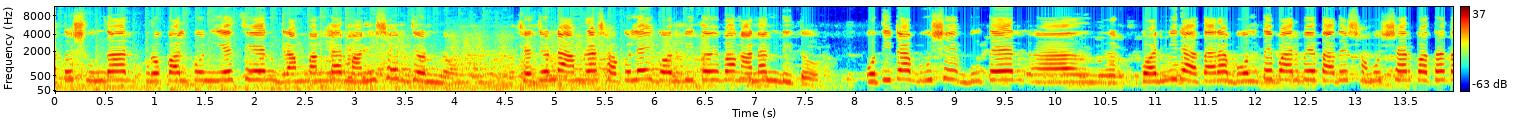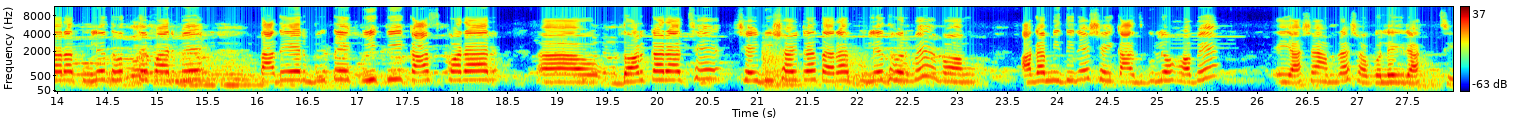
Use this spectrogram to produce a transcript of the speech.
এত সুন্দর প্রকল্প নিয়েছেন গ্রাম বাংলার মানুষের জন্য, সেজন্য আমরা সকলেই গর্বিত এবং আনন্দিত। প্রতিটা বুসে বুথের কর্মীরা তারা বলতে পারবে তাদের সমস্যার কথা তারা তুলে ধরতে পারবে তাদের বুথে কি কি কাজ করার দরকার আছে সেই বিষয়টা তারা তুলে ধরবে এবং আগামী দিনে সেই কাজগুলো হবে এই আশা আমরা সকলেই রাখছি?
